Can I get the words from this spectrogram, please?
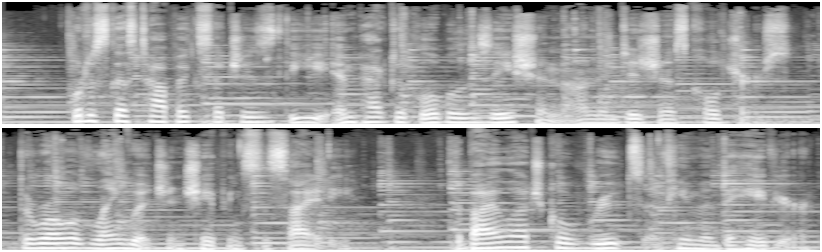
We'll discuss topics such as the impact of globalization on indigenous cultures, the role of language in shaping society, the biological roots of human behavior,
